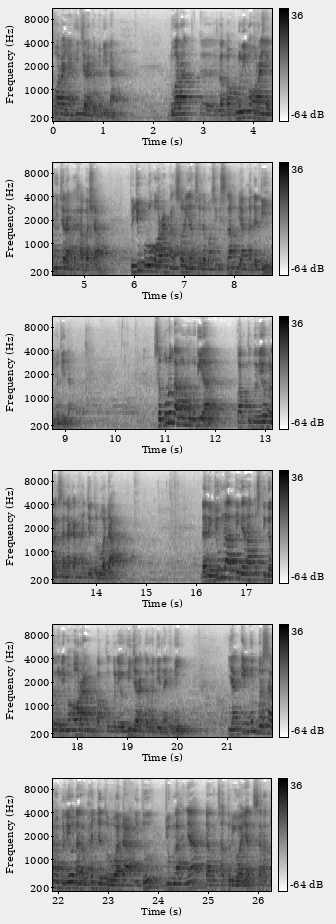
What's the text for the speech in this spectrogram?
orang yang hijrah ke Madinah, 285 orang yang hijrah ke Habasyah, 70 orang Ansor yang sudah masuk Islam yang ada di Madinah. 10 tahun kemudian, waktu beliau melaksanakan Hajjatul Wada, dari jumlah 335 orang waktu beliau hijrah ke Madinah ini, yang ikut bersama beliau dalam Hajjatul Wada itu jumlahnya dalam satu riwayat 100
